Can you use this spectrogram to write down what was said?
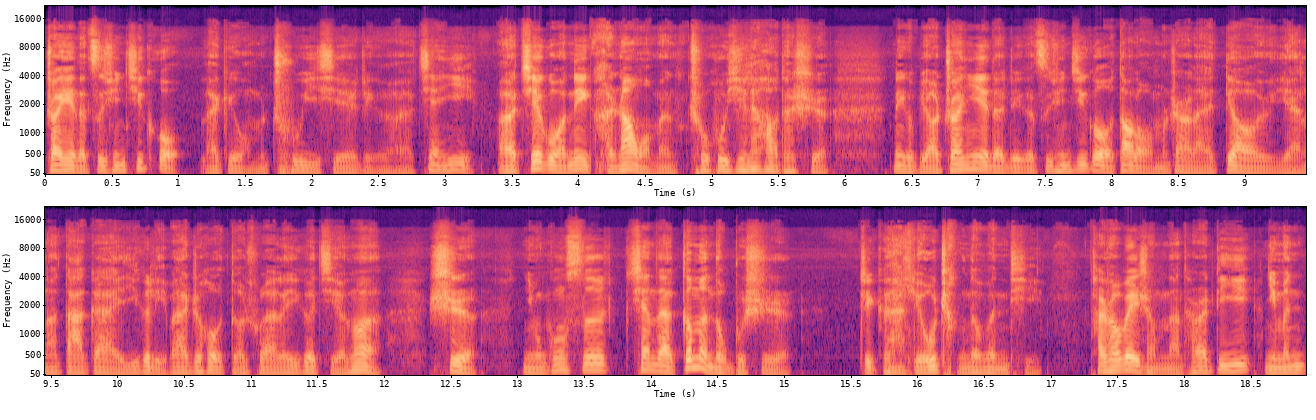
专业的咨询机构来给我们出一些这个建议。呃，结果那很让我们出乎意料的是，那个比较专业的这个咨询机构到了我们这儿来调研了大概一个礼拜之后，得出来了一个结论是。你们公司现在根本都不是这个流程的问题。他说：“为什么呢？”他说：“第一，你们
